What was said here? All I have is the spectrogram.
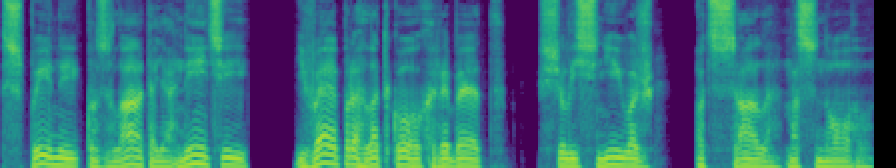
спини козла та ягниці і вепра гладкого хребет, що ліснів аж от сала масного.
